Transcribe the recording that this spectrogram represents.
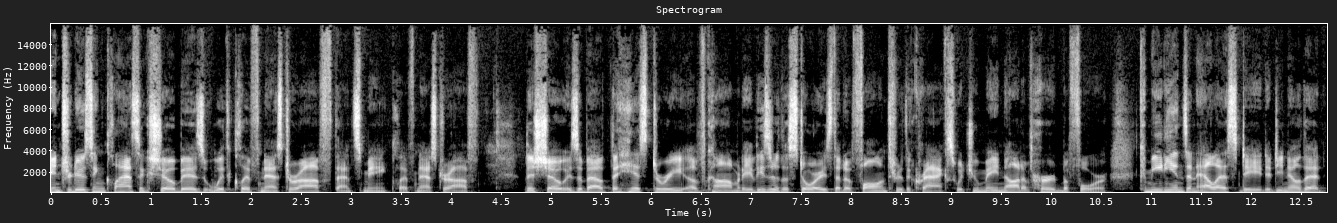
Introducing classic showbiz with Kliph Nesteroff. That's me, Kliph Nesteroff. This show is about the history of comedy. These are the stories that have fallen through the cracks, which you may not have heard before. Comedians and LSD. Did you know that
